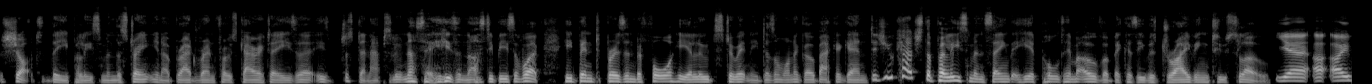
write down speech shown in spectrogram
shot the policeman. The strange, you know, Brad Renfro's character, he's a he's just an absolute nutter. He's a nasty piece of work. He'd been to prison before. He alludes to it, and he doesn't want to go back again. Did you catch the policeman saying that he had pulled him over because he was driving too slow? Yeah, I, I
